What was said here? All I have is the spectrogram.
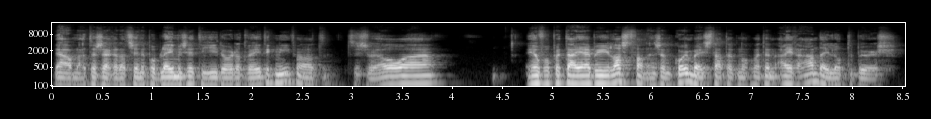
Ja, om nou te zeggen dat ze in de problemen zitten hierdoor, dat weet ik niet. Maar het, is wel. Heel veel partijen hebben hier last van. En zo'n Coinbase staat ook nog met hun eigen aandelen op de beurs.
